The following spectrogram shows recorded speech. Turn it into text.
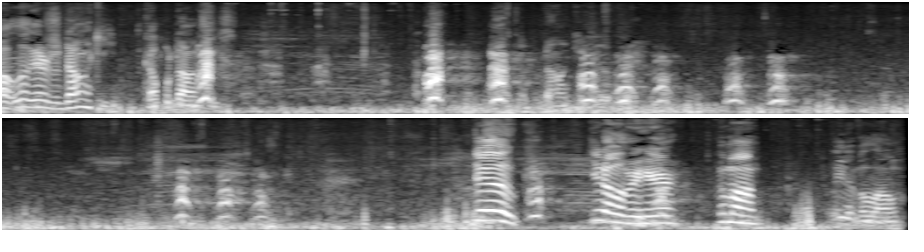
Oh, look, there's a donkey. A couple donkeys. Donkeys there. Duke, get over here. Come on. Leave him alone.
